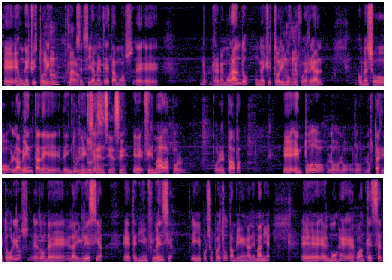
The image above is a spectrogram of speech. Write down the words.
es un hecho histórico. claro. Sencillamente estamos rememorando un hecho histórico que fue real comenzó la venta de, indulgencias eh, firmadas por, por el Papa en todos los territorios donde la iglesia tenía influencia y por supuesto también en Alemania. el monje Juan Tetzel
